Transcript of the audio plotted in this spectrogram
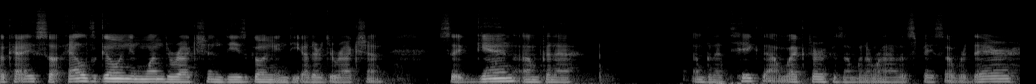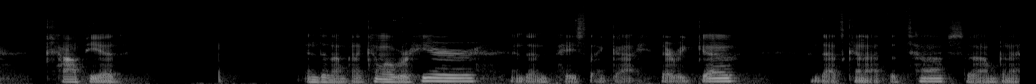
okay? So L's going in one direction, D's going in the other direction. So again, I'm gonna I'm gonna take that vector because I'm gonna run out of space over there, copy it, and then I'm gonna come over here and then paste that guy. There we go. That's kind of at the top. So I'm going to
